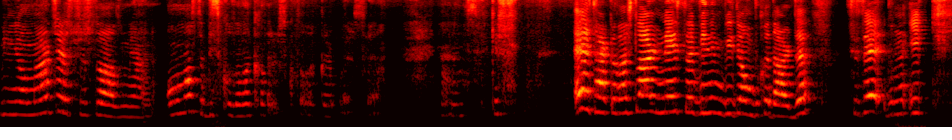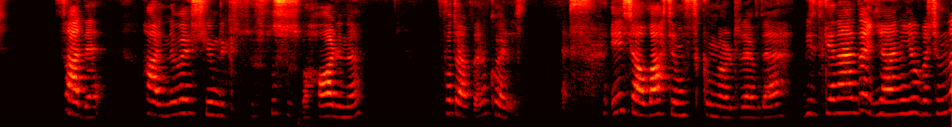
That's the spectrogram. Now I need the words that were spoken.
milyonlarca süs lazım yani. Olmazsa biz kozalak kalırız. Kozalakları boyarız falan. Yani nasıl fikir? Evet arkadaşlar neyse benim videom bu kadardı. Size bunun ilk sade halini ve şimdiki süslü süslü halini fotoğraflarını koyarız. Yes. İnşallah canı sıkılmıyordur evde. Biz genelde yani yılbaşında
